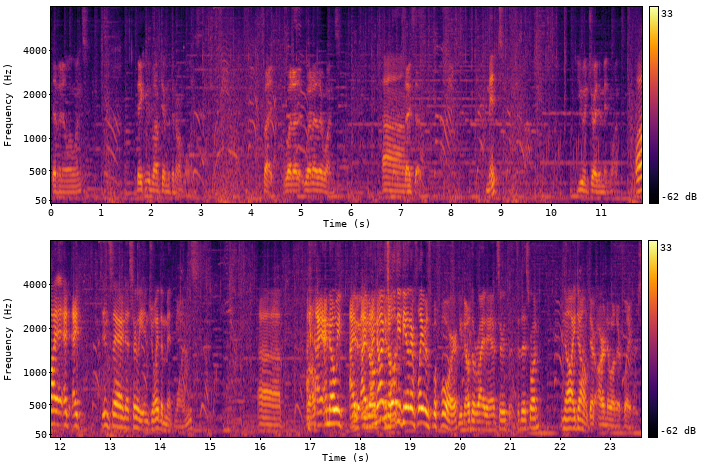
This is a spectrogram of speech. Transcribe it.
The vanilla ones. They can be lumped in with the normal ones. But what other what other ones Um, besides those? Mint. You enjoy the mint one. Well, I, I, I didn't say I necessarily enjoy the mint ones. Uh, Well, I, I know we've. I, you- you I, I know- know I've told know- you the other flavors before. You know the right answer to, to this one? No, I don't. There are no other flavors.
